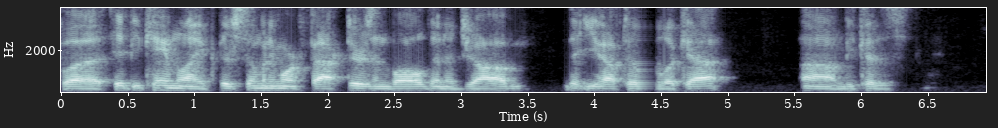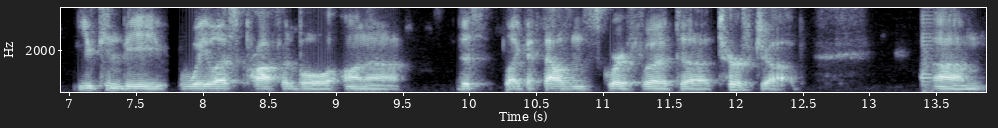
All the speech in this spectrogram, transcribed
but it became like there's so many more factors involved in a job that you have to look at um, because you can be way less profitable on a this like a thousand square foot uh, turf job. Um,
